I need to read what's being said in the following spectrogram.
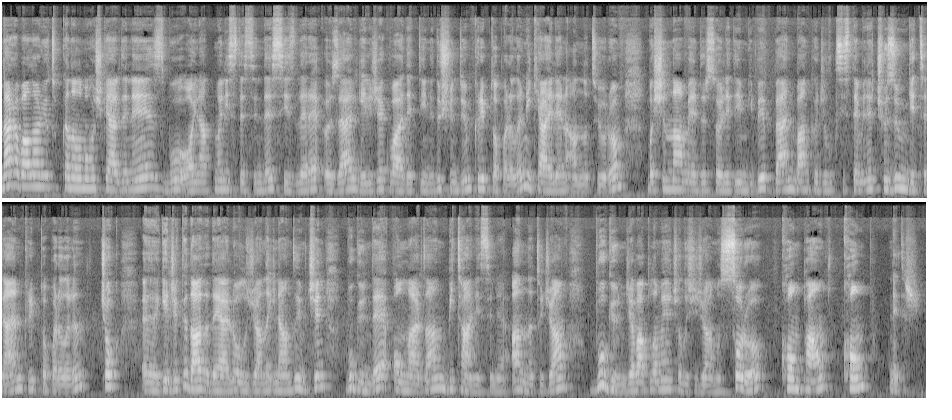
Merhabalar YouTube kanalıma hoş geldiniz. Bu oynatma listesinde sizlere özel gelecek vaat ettiğini düşündüğüm kripto paraların hikayelerini anlatıyorum. Başından beridir söylediğim gibi ben bankacılık sistemine çözüm getiren kripto paraların çok e, gelecekte daha da değerli olacağına inandığım için bugün de onlardan bir tanesini anlatacağım. Bugün cevaplamaya çalışacağımız soru compound comp nedir?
